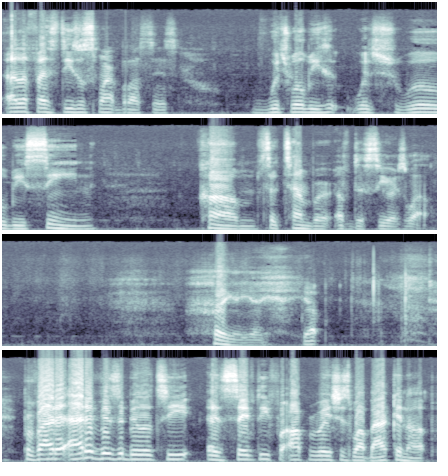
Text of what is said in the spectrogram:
LFS diesel smart buses, which will be which will be seen come September of this year as well. Oh, yeah, yeah, yep. Provided added visibility and safety for operations while backing up.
